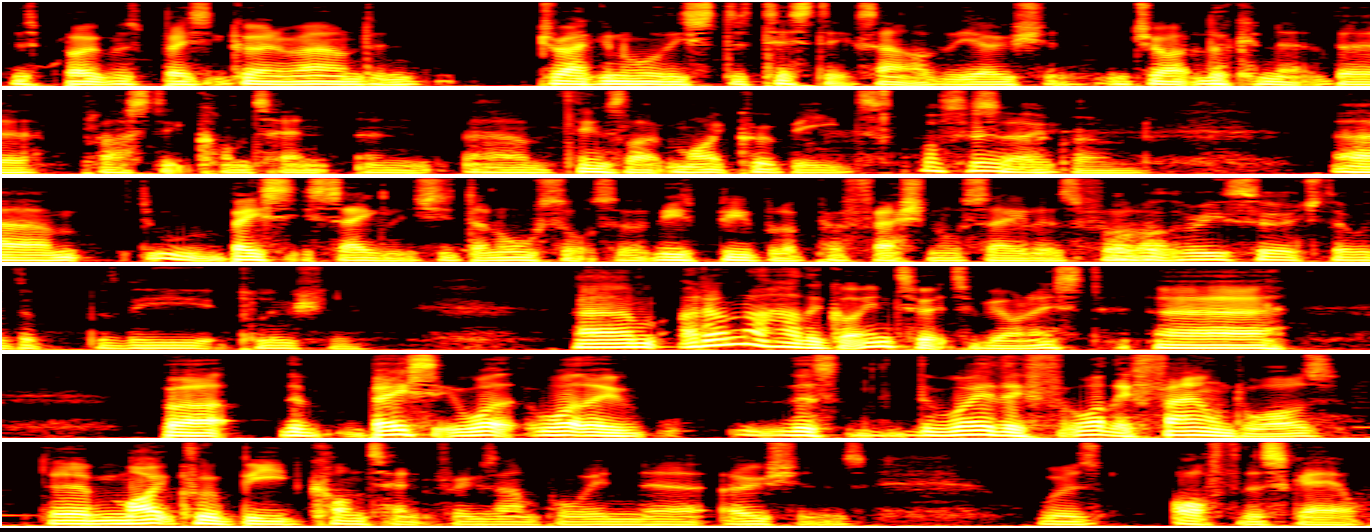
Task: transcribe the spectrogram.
this boat was basically going around and dragging all these statistics out of the ocean, and dra- looking at the plastic content and um, things like microbeads. What's her So, background? Um, basically sailing. She's done all sorts of. These people are professional sailors. What about the research there with the with the pollution? Um, I don't know how they got into it, to be honest. Uh, but the basically what what they the the way they what they found was the microbead content, for example, in uh, oceans was off the scale,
